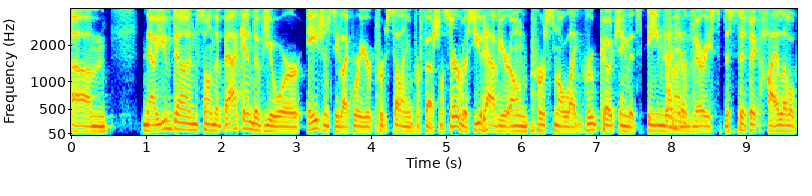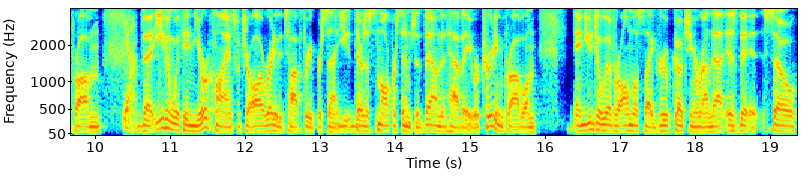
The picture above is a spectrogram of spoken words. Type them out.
Um, now you've done so on the back end of your agency, like where you're pr- selling a professional service, you yeah. have your own personal like group coaching that's themed around a very specific high level problem. Yeah. That even within your clients, which are already the top three percent, there's a small percentage of them that have a recruiting problem, and you deliver almost like group coaching around that. Is that so?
